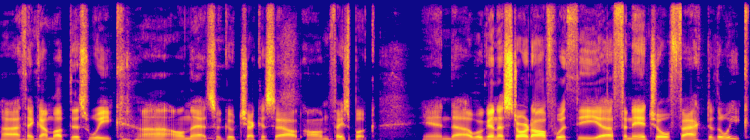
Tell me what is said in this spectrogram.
Uh, I think I'm up this week uh, on that, so go check us out on Facebook. And uh, we're going to start off with the uh, financial fact of the week.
